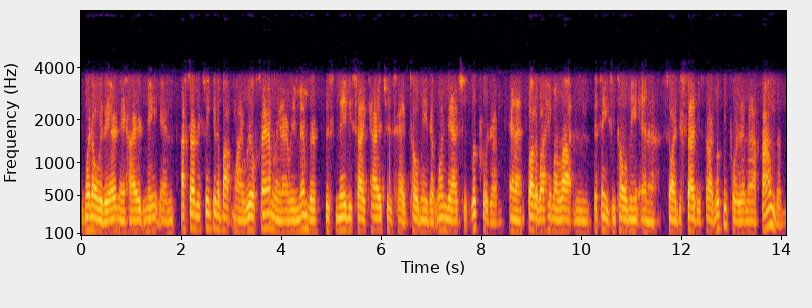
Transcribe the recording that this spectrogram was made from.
went over there and they hired me. And I started thinking about my real family. And I remember this Navy psychiatrist had told me that one day I should look for them. And I thought about him a lot and the things he told me. And uh, so I decided to start looking for them, and I found them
